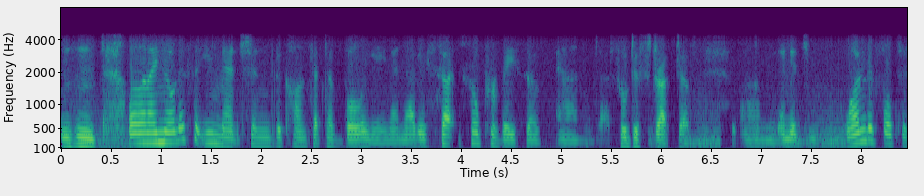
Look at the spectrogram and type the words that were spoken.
Mm-hmm. Well, and I noticed that you mentioned the concept of bullying, and that is so, so pervasive and uh, so destructive. Um, and it's wonderful to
